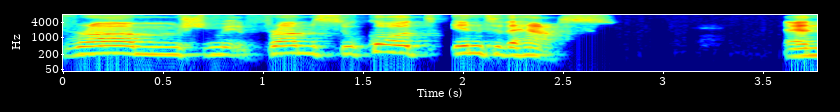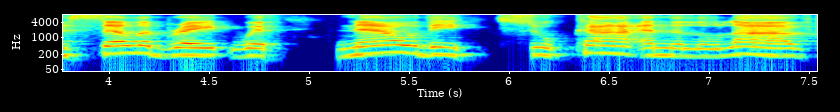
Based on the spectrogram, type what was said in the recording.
from from Sukkot into the house and celebrate with now the sukkah and the lulav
